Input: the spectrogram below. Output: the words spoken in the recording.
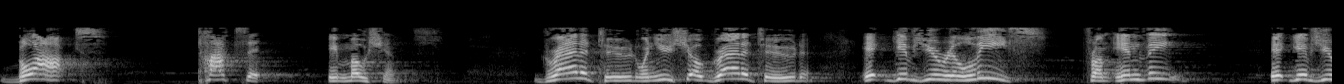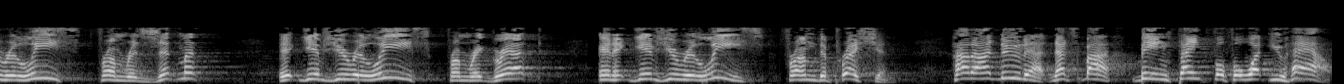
blocks toxic emotions. Gratitude, when you show gratitude, it gives you release from envy. It gives you release from resentment. It gives you release from regret. And it gives you release from depression. How do I do that? That's by being thankful for what you have.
